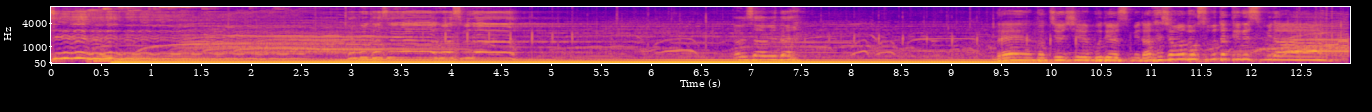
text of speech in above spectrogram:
스 행복하세요 고맙습니다 감사합니다 네, 박지현 씨의 무대였습니다. 다시 한번 박수 부탁드리겠습니다.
